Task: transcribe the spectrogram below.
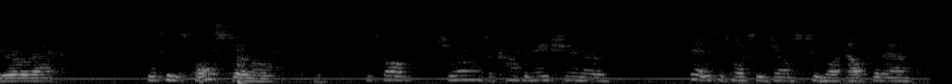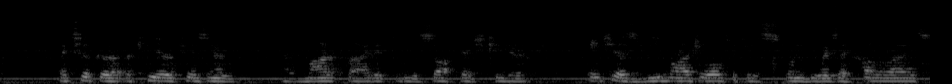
Eurorack. This is also, this is all Jones, a combination of, yeah, this is mostly Jones two more output amps. I took a, a of his and I, I modified it to be a soft edge keyer. HSV modules, which is one of the ways I colorize.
